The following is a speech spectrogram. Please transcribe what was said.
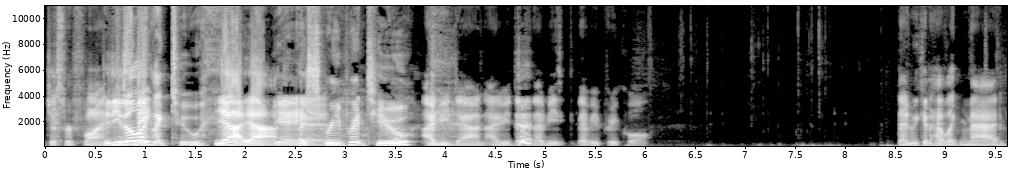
Just for fun. Did you Just know, make like- like two? Yeah, yeah. Yeah, yeah, like yeah. screen print two? I'd be down. I'd be down. That'd be that'd be pretty cool. Then we could have like mad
